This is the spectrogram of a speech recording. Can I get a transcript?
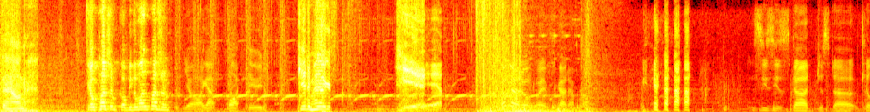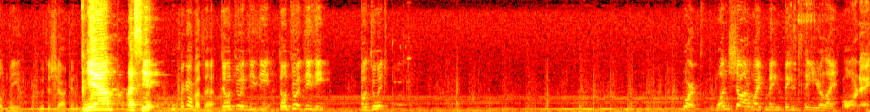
He's gonna. di- He's down. Go punch him. Go be the one to punch him. Yo, I got fucked, dude. Get him, Hager. Yeah. Oh god, oh, wait, I forgot, I'm. ZZ's god just uh, killed me with a shotgun. Yeah, I see it. Forgot about that. Don't do it, ZZ. Don't do it, ZZ. Don't do it. Worked. One shot away from making the biggest mistake of your life. Warning.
